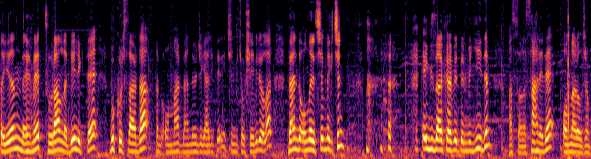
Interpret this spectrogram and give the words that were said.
Sayın Mehmet Turan'la birlikte bu kurslarda tabii onlar benden önce geldikleri için birçok şey biliyorlar. Ben de onlara yetişebilmek için en güzel kıyafetlerimi giydim. Az sonra sahnede onlar olacağım.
